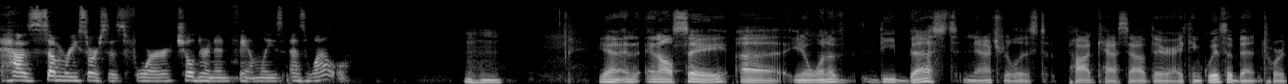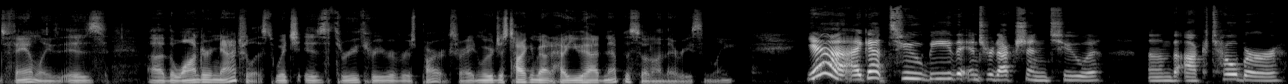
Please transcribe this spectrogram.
has some resources for children and families as well. Mm-hmm. Yeah, and, and I'll say, uh, you know, one of the best naturalist podcasts out there, I think, with a bent towards families is uh, The Wandering Naturalist, which is through Three Rivers Parks, right? And we were just talking about how you had an episode on there recently. Yeah, I got to be the introduction to um, the October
